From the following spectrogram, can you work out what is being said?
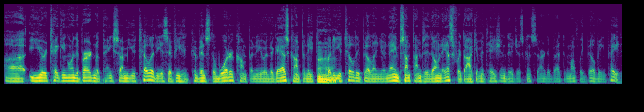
Uh, you're taking on the burden of paying some utilities. If you can convince the water company or the gas company to put a utility bill in your name, sometimes they don't ask for documentation. They're just concerned about the monthly bill being paid.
